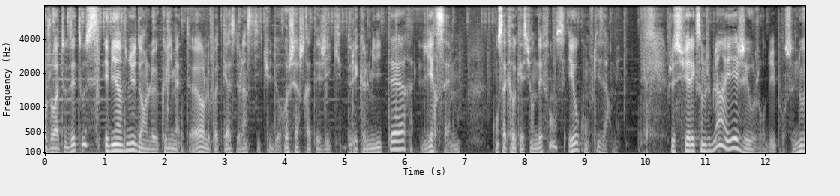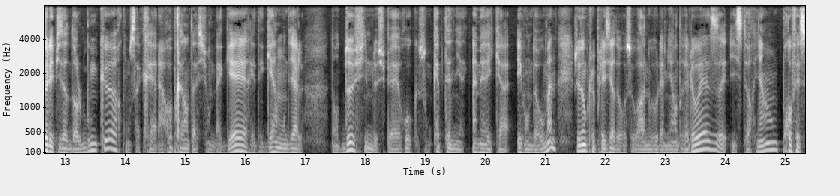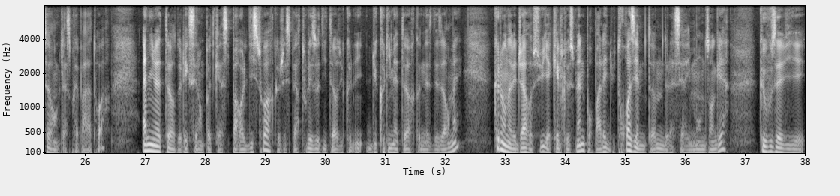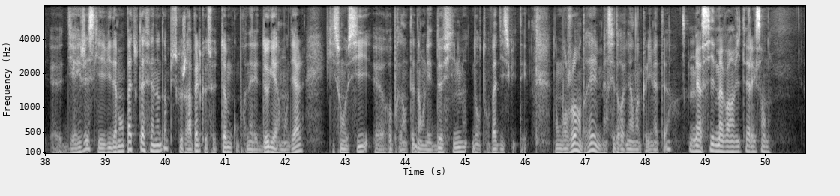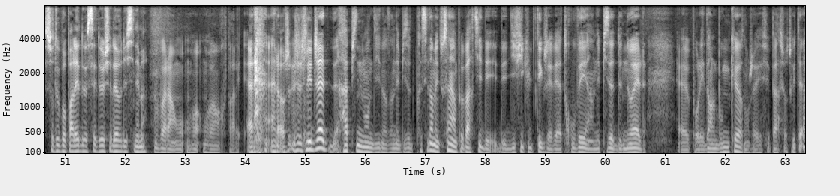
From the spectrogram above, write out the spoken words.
Bonjour à toutes et tous et bienvenue dans le Collimateur, le podcast de l'Institut de recherche stratégique de l'école militaire, l'IRSEM, consacré aux questions de défense et aux conflits armés. Je suis Alexandre Jublin et j'ai aujourd'hui pour ce nouvel épisode dans le bunker consacré à la représentation de la guerre et des guerres mondiales dans deux films de super-héros que sont Captain America et Wonder Woman, j'ai donc le plaisir de recevoir à nouveau l'ami André Loez, historien, professeur en classe préparatoire, animateur de l'excellent podcast Parole d'Histoire que j'espère tous les auditeurs du, du collimateur connaissent désormais, que l'on avait déjà reçu il y a quelques semaines pour parler du troisième tome de la série Mondes en guerre, que vous aviez euh, dirigé, ce qui est évidemment pas tout à fait anodin, puisque je rappelle que ce tome comprenait les deux guerres mondiales, qui sont aussi euh, représentées dans les deux films dont on va discuter. Donc bonjour André, merci de revenir dans le collimateur. Merci de m'avoir invité Alexandre. Surtout pour parler de ces deux chefs-d'œuvre du cinéma. Voilà, on, va, en reparler. Alors, je, l'ai déjà rapidement dit dans un épisode précédent, mais tout ça est un peu partie des, difficultés que j'avais à trouver un épisode de Noël euh, pour les Dans le Bunker dont j'avais fait part sur Twitter.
